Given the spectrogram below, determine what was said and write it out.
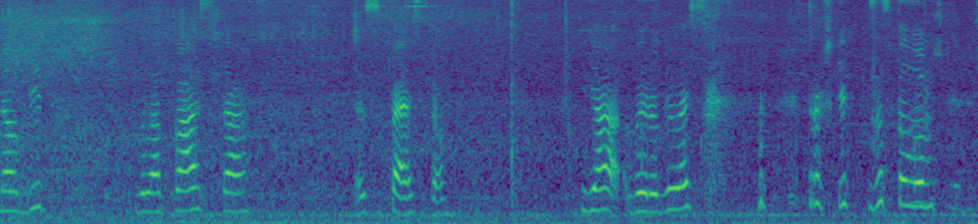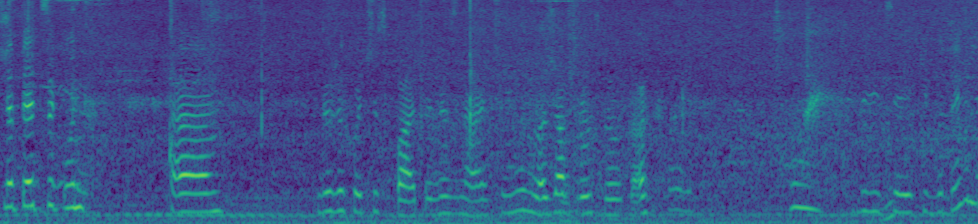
на обід була паста з песто. Я виробилась трошки за столом на 5 секунд. Дуже хочу спати, не знаю чому. Глаза просто отак. Ой, дивіться, які будівлі.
